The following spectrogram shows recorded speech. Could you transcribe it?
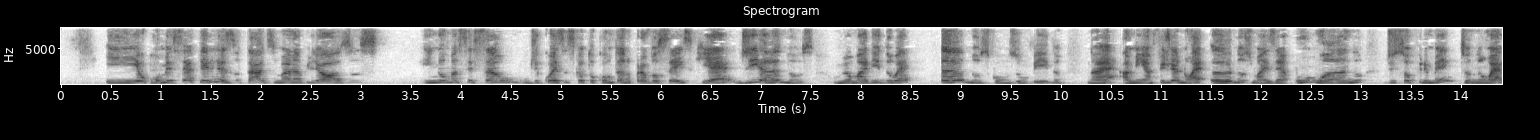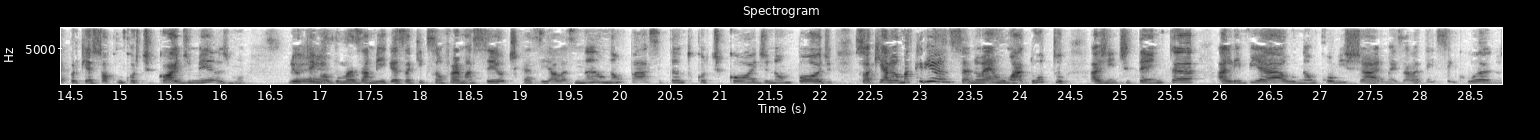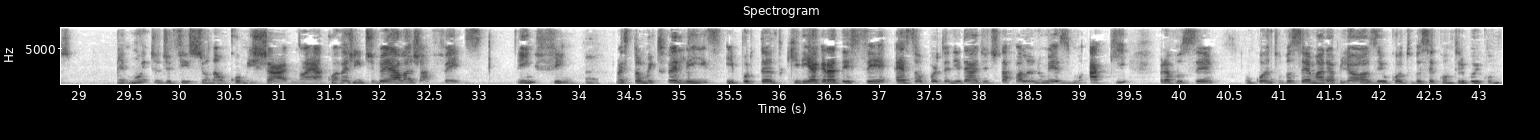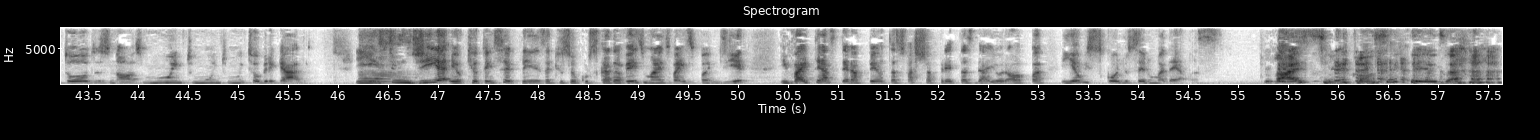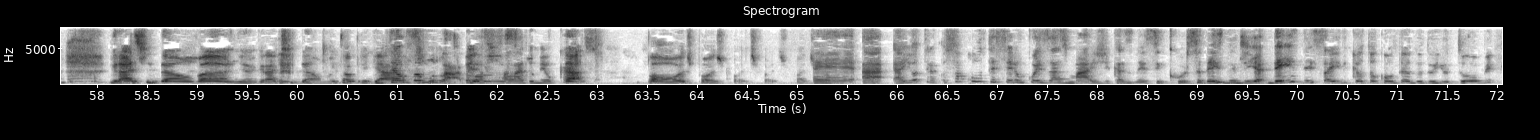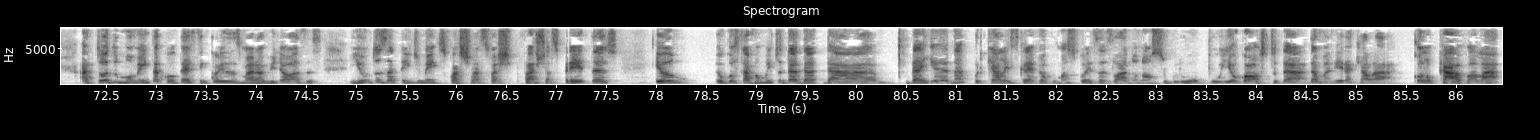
E eu comecei a ter resultados maravilhosos em uma sessão de coisas que eu estou contando para vocês que é de anos. O meu marido é anos com zumbido, né? A minha filha não é anos, mas é um ano de sofrimento, não é? Porque é só com corticoide mesmo. Eu é. tenho algumas amigas aqui que são farmacêuticas e elas, não, não passe tanto corticoide, não pode. Só que ela é uma criança, não é? Um adulto, a gente tenta aliviar o não comichar, mas ela tem cinco anos. É muito difícil não comichar, não é? Quando a gente vê, ela já fez. Enfim, é. mas estou muito feliz e, portanto, queria agradecer essa oportunidade de estar falando mesmo aqui para você o quanto você é maravilhosa e o quanto você contribui com todos nós. Muito, muito, muito obrigada. E ah. se um dia, eu que eu tenho certeza que o seu curso cada vez mais vai expandir e vai ter as terapeutas faixa pretas da Europa e eu escolho ser uma delas. Vai sim, com certeza. gratidão, Vânia, gratidão. Muito obrigada. Então vamos lá, posso falar do meu caso? Pode, pode, pode, pode, pode. É, ah, aí outra, só aconteceram coisas mágicas nesse curso, desde o dia, desde isso aí que eu estou contando do YouTube, a todo momento acontecem coisas maravilhosas. E um dos atendimentos com as faixas, faixas pretas, eu eu gostava muito da, da, da Diana, porque ela escreve algumas coisas lá no nosso grupo e eu gosto da, da maneira que ela colocava lá.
